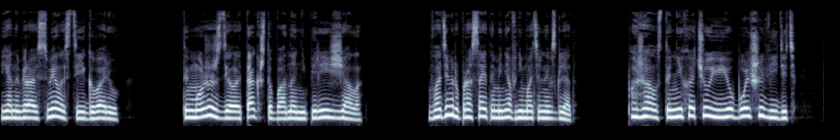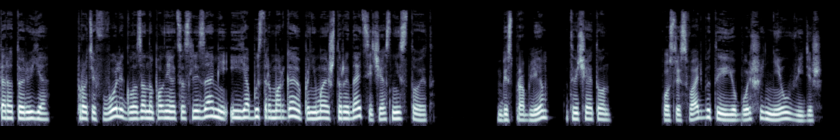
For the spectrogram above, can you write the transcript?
Я набираю смелости и говорю, «Ты можешь сделать так, чтобы она не переезжала?» Владимир бросает на меня внимательный взгляд. «Пожалуйста, не хочу ее больше видеть», — тараторю я. Против воли глаза наполняются слезами, и я быстро моргаю, понимая, что рыдать сейчас не стоит. «Без проблем», — отвечает он. После свадьбы ты ее больше не увидишь.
